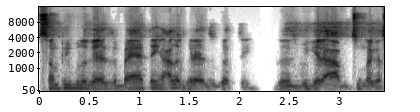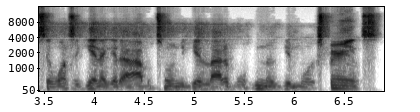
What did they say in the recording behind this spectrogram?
some people look at as a bad thing. I look at it as a good thing because we get an opportunity. Like I said, once again, I get an opportunity to get a lot of you know get more experience,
